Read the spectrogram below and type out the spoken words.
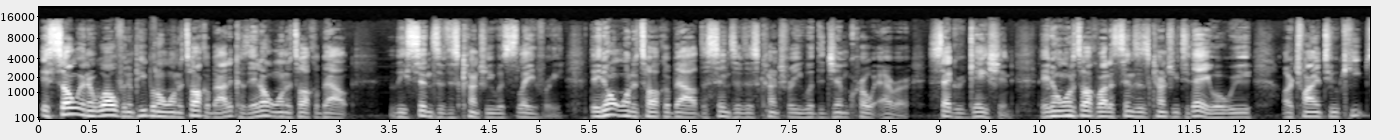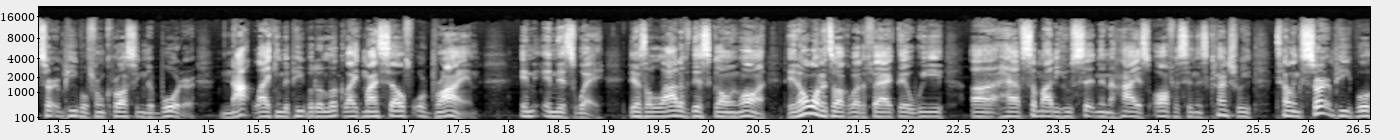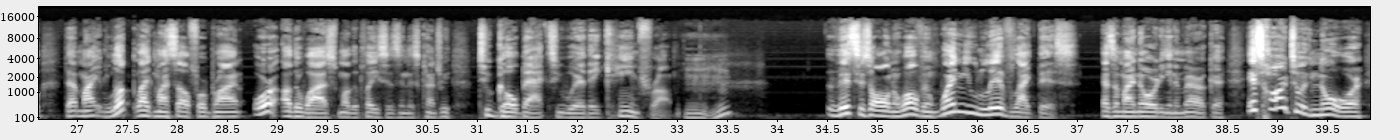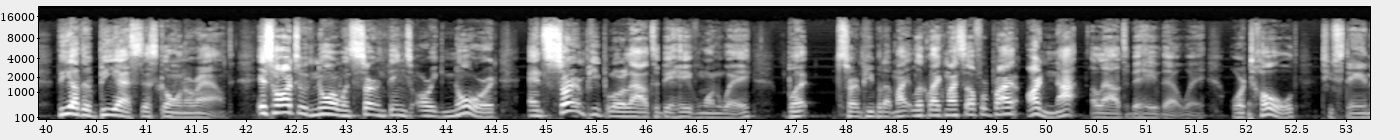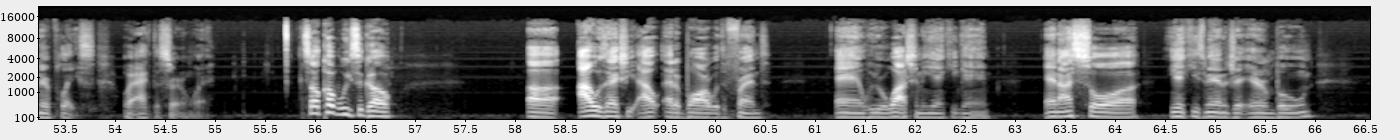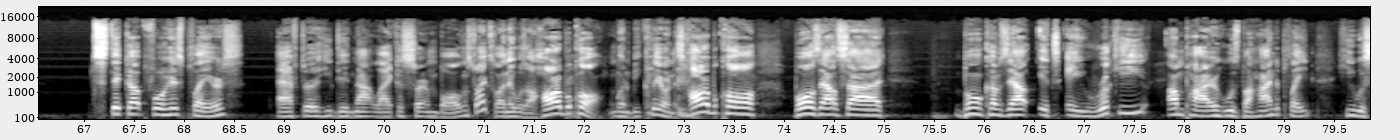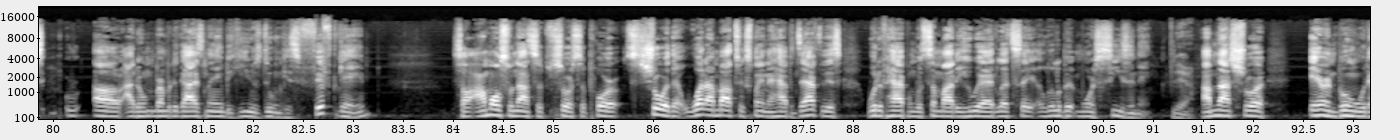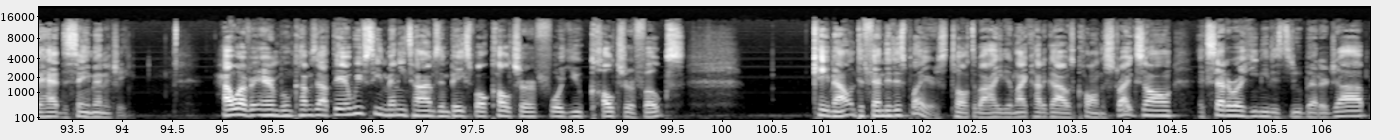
It's so interwoven, and people don't want to talk about it because they don't want to talk about the sins of this country with slavery. They don't want to talk about the sins of this country with the Jim Crow era, segregation. They don't want to talk about the sins of this country today where we are trying to keep certain people from crossing the border, not liking the people that look like myself or Brian in, in this way. There's a lot of this going on. They don't want to talk about the fact that we uh, have somebody who's sitting in the highest office in this country telling certain people that might look like myself or Brian or otherwise from other places in this country to go back to where they came from. This is all interwoven. When you live like this as a minority in America, it's hard to ignore the other BS that's going around. It's hard to ignore when certain things are ignored and certain people are allowed to behave one way, but certain people that might look like myself or Brian are not allowed to behave that way or told to stay in their place or act a certain way. So a couple weeks ago, uh, I was actually out at a bar with a friend, and we were watching the Yankee game, and I saw Yankees manager Aaron Boone stick up for his players after he did not like a certain ball and strike call, and it was a horrible call. I'm going to be clear on this: horrible call. Ball's outside. Boone comes out. It's a rookie umpire who was behind the plate. He was, uh, I don't remember the guy's name, but he was doing his fifth game. So I'm also not sure support sure that what I'm about to explain that happens after this would have happened with somebody who had, let's say, a little bit more seasoning. Yeah. I'm not sure Aaron Boone would have had the same energy. However, Aaron Boone comes out there, and we've seen many times in baseball culture, for you culture folks, came out and defended his players, talked about how he didn't like how the guy was calling the strike zone, etc. He needed to do a better job.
